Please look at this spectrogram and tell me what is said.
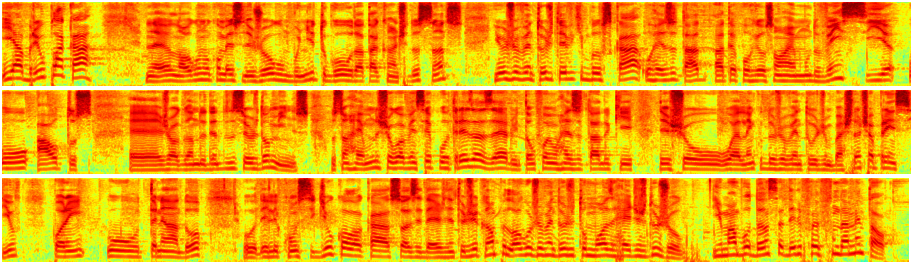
e abriu o placar. Né? Logo no começo do jogo, um bonito gol do atacante do Santos e o Juventude teve que buscar o resultado, até porque o São Raimundo vencia o Altos é, jogando dentro dos seus domínios. O São Raimundo chegou a vencer por 3 a 0, então foi um resultado que deixou o elenco do Juventude bastante apreensivo. Porém, o treinador ele conseguiu colocar suas ideias dentro de campo e logo o Juventude tomou as rédeas do jogo. E uma mudança dele foi fundamental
